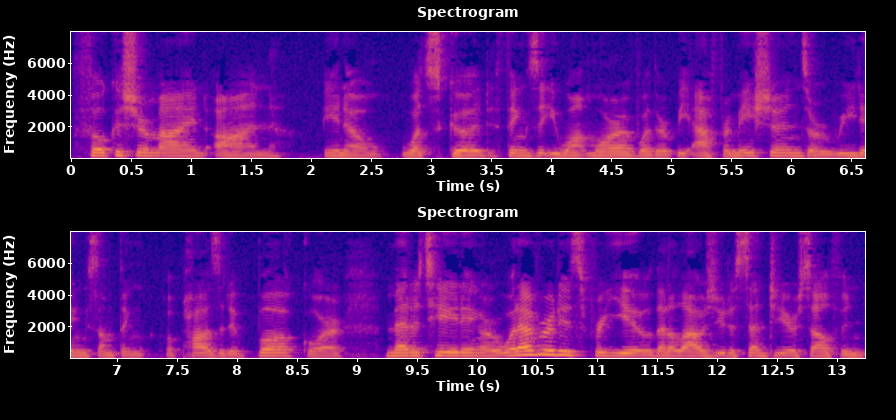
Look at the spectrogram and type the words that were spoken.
focus your mind on you know what's good things that you want more of whether it be affirmations or reading something a positive book or meditating or whatever it is for you that allows you to center yourself and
